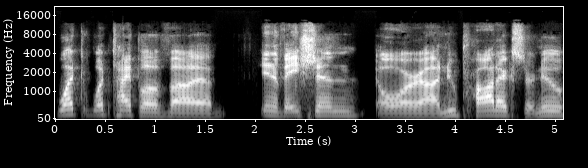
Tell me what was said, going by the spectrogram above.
what what type of uh, innovation or uh, new products or new,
